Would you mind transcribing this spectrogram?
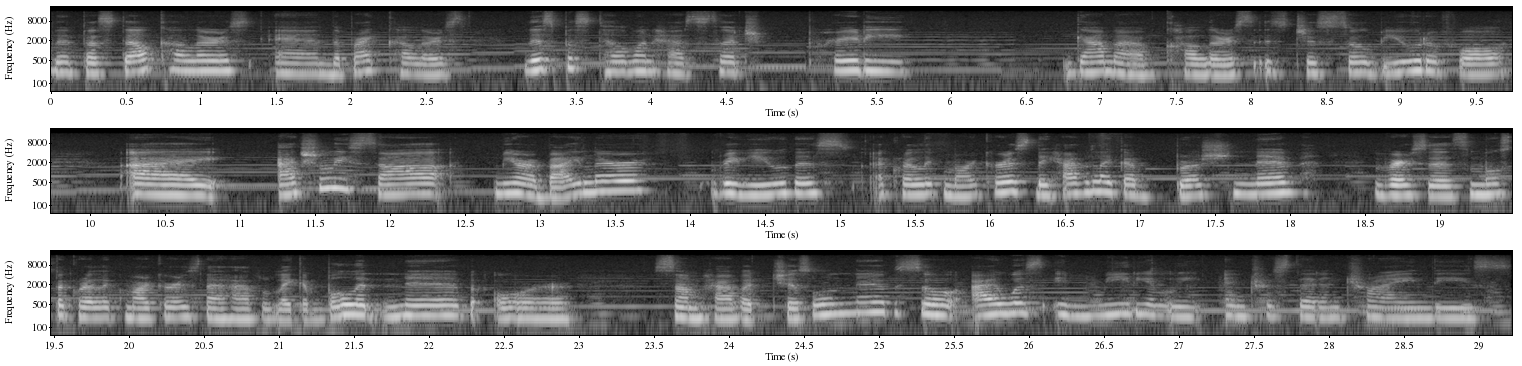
the pastel colors and the bright colors. This pastel one has such pretty gamma of colors. It's just so beautiful. I actually saw Mira Byler review this acrylic markers. They have like a brush nib versus most acrylic markers that have like a bullet nib or some have a chisel nib. So I was immediately interested in trying these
